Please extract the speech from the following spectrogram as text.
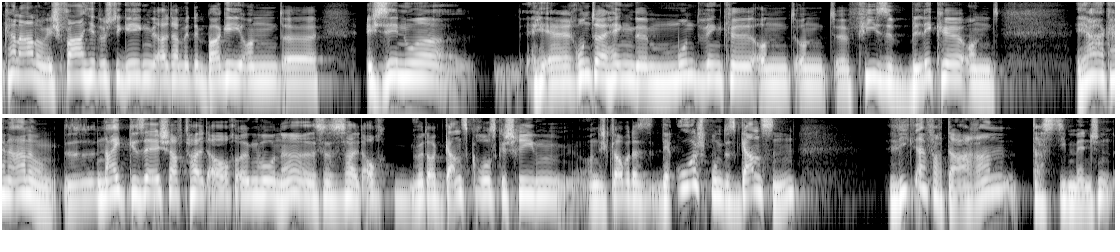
keine Ahnung, ich fahre hier durch die Gegend, Alter, mit dem Buggy und äh, ich sehe nur herunterhängende Mundwinkel und, und äh, fiese Blicke und ja, keine Ahnung, Neidgesellschaft halt auch irgendwo, ne? Es ist halt auch, wird auch ganz groß geschrieben. Und ich glaube, dass der Ursprung des Ganzen liegt einfach daran, dass die Menschen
